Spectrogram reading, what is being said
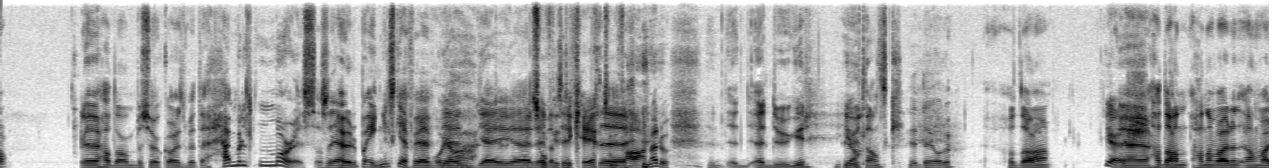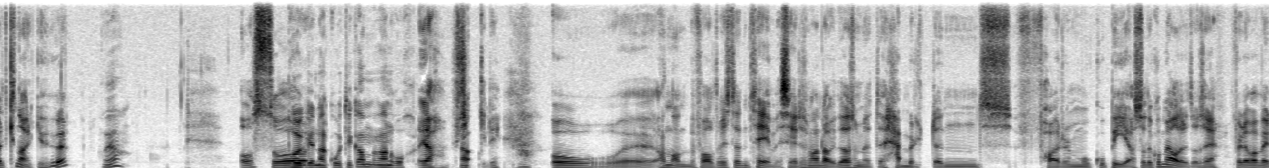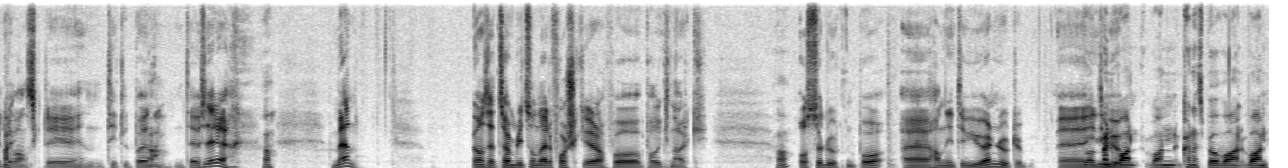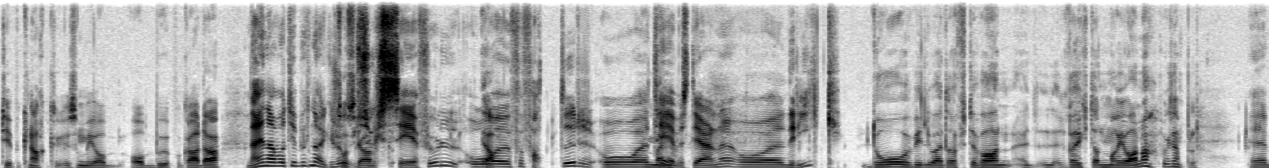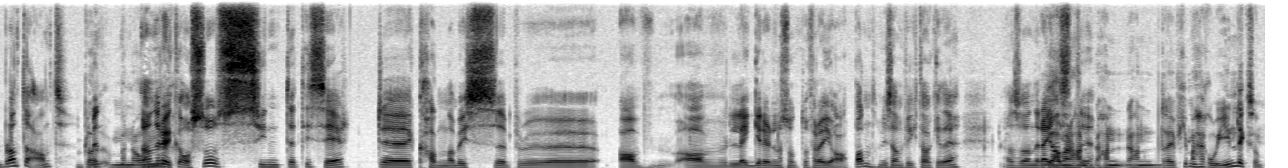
eh, hadde han besøk av en som heter Hamilton Morris. Altså, jeg hører på engelsk, jeg, for jeg, oh, ja, jeg, jeg er Sofistikert som relativt, eh, faen er du. Jeg duger i Ja. utenlandsk. Det, det gjør du. Og da Yes. eh, hadde han, han var, han var et knarkehue, Å ja. Og så... Bruke narkotika med andre ord. Ja, skikkelig. Og uh, han anbefalte visst en TV-serie som han lagde, da, som heter Hamiltons Farmokopia. Så det kommer jeg aldri til å se, for det var veldig Nei. vanskelig titel på en TV-serie. Ja. Men uansett så har han blitt sånn der forsker da, på, på knark. Ja. Og så lurte han på uh, Han intervjueren lurte eh, Men var, var, kan jeg spørre, var, var en type knark som jobb og bor på gata? Nei, nei, var en type knarker som Sosialt. suksessfull og Ja. forfatter og TV-stjerne og rik. Da vil jo jeg drøfte, var han, røykte han marihuana, for eksempel? Eh, blant annet. Bla, Men men om- Han røyka også syntetisert eh, cannabis eh, eh, av, avlegger eller noe sånt fra Japan, hvis han fikk tak i det. Altså han reiste Ja, men han, han, han drev ikke med heroin, liksom.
